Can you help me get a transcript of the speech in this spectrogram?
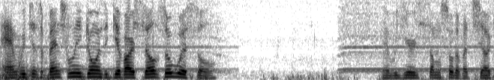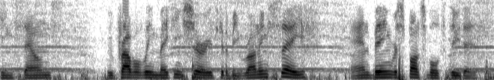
And we just eventually going to give ourselves a whistle. And we hear some sort of a chugging sounds. We're probably making sure it's to be running safe and being responsible to do this.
